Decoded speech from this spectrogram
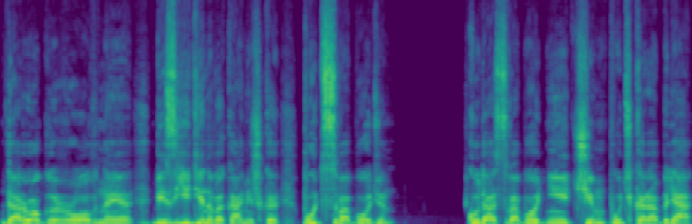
дорога ровная, без единого камешка, путь свободен» куда свободнее, чем путь корабля,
